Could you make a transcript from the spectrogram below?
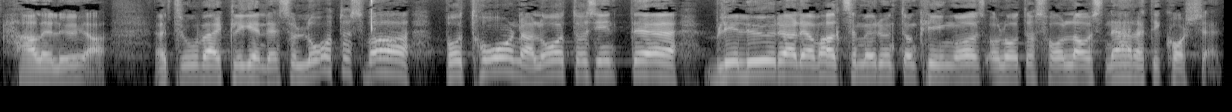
Halleluja. Jag tror verkligen det. Så låt oss vara på tårna, låt oss inte bli lurade av allt som är runt omkring oss och låt oss hålla oss nära till korset.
